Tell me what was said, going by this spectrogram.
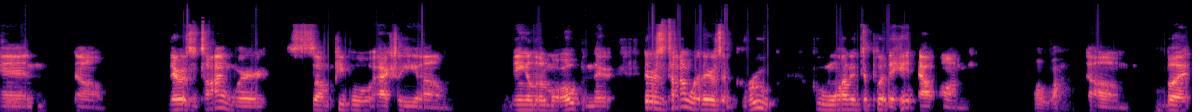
And um, there was a time where some people actually um, being a little more open. There there was a time where there was a group who wanted to put a hit out on me. oh wow. Um, but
